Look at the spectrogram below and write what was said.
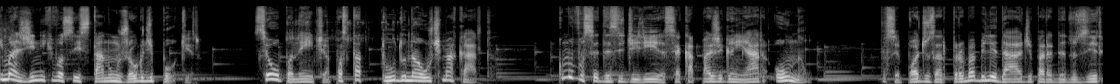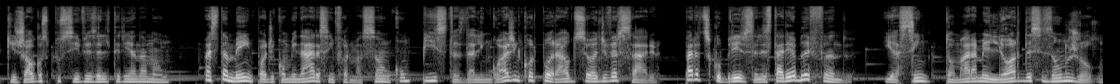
Imagine que você está num jogo de pôquer. Seu oponente aposta tudo na última carta. Como você decidiria se é capaz de ganhar ou não? Você pode usar probabilidade para deduzir que jogos possíveis ele teria na mão, mas também pode combinar essa informação com pistas da linguagem corporal do seu adversário, para descobrir se ele estaria blefando e assim tomar a melhor decisão no jogo.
